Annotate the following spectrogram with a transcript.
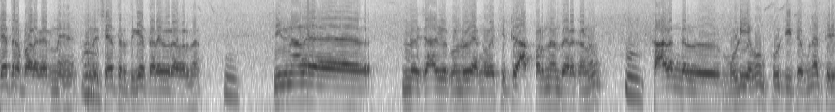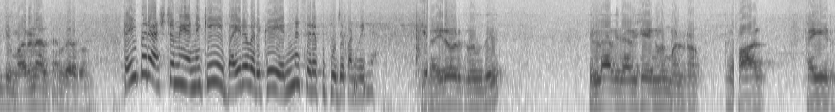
சேத்திரபாலகர்னு அந்த சேத்திரத்துக்கே தலைவர் அவர் தான் இதனால இந்த சாவியை கொண்டு போய் அங்க வச்சுட்டு அப்புறம் தான் திறக்கணும். காலங்கள் முடியவும் பூட்டிட்டோம்னா திருப்பி மறுநாள் தான் திறக்கணும். தைப்பர அஷ்டமி அன்னைக்கு பைரவருக்கு என்ன சிறப்பு பூஜை பண்ணுவீங்க? பைரவருக்கு வந்து எல்லா வித அபிஷேகங்களும் பண்ணுறோம் பால் தயிர்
